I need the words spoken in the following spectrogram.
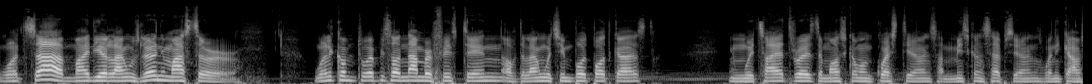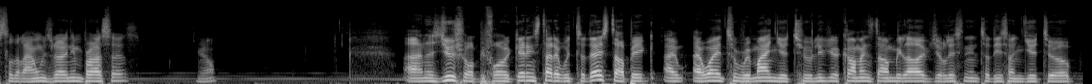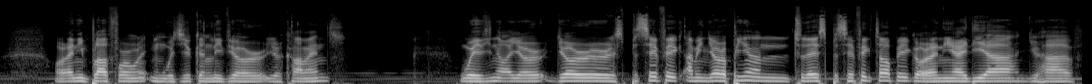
What's up, my dear language learning master? Welcome to episode number 15 of the Language Input Podcast, in which I address the most common questions and misconceptions when it comes to the language learning process. You know? And as usual, before getting started with today's topic, I, I wanted to remind you to leave your comments down below if you're listening to this on YouTube or any platform in which you can leave your, your comments with you know your your specific i mean your opinion on today's specific topic or any idea you have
